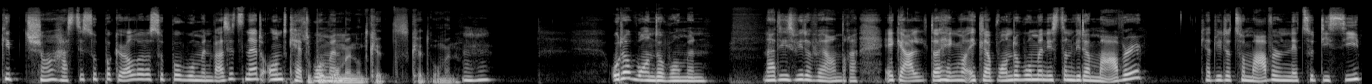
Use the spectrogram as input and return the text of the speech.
gibt schon. Hast die Supergirl oder Superwoman? Weiß jetzt nicht. Und Catwoman. Superwoman und Cat, Catwoman. Mhm. Oder Wonder Woman. Na, die ist wieder wer anderer. Egal, da hängen wir. Ich glaube, Wonder Woman ist dann wieder Marvel. Gehört wieder zu Marvel und nicht zu DC.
